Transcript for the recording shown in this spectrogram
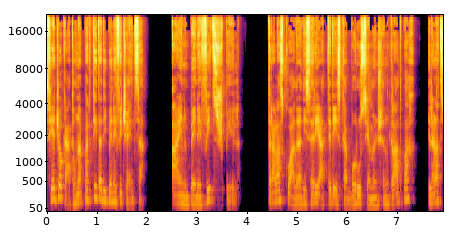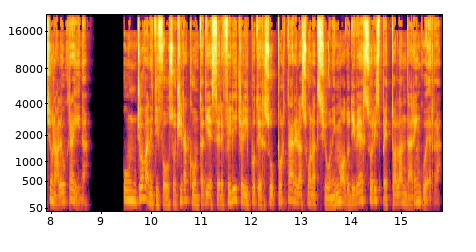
si è giocata una partita di beneficenza, ein Benefizspiel, tra la squadra di Serie A tedesca Borussia Mönchengladbach e la nazionale ucraina. Un giovane tifoso ci racconta di essere felice di poter supportare la sua nazione in modo diverso rispetto all'andare in guerra.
